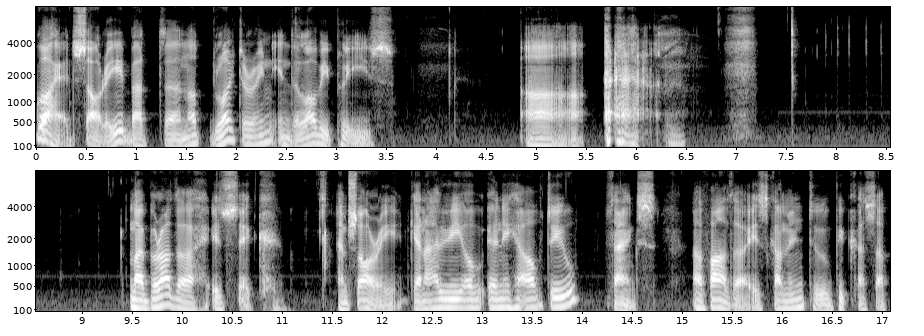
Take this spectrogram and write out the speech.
Go ahead, sorry, but uh, not loitering in the lobby, please. Uh, My brother is sick. I'm sorry. Can I be of any help to you? Thanks. Our father is coming to pick us up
